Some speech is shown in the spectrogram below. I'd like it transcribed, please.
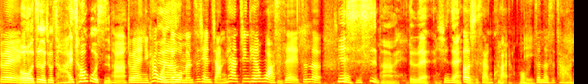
对，哦，这个就超还超过十趴，对，你看稳德，我们之前讲，你看今天哇塞，真的，今天十四趴，哎，对不对？现在二十三块，哦，真的是差很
